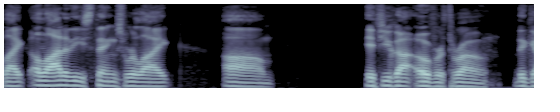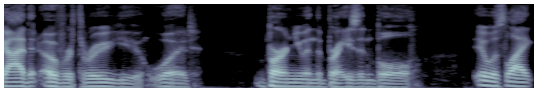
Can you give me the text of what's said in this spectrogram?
Like a lot of these things were like, um, if you got overthrown, the guy that overthrew you would burn you in the brazen bull. It was like,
